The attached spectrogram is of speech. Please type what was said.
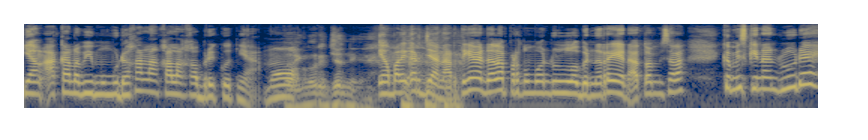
yang akan lebih memudahkan langkah-langkah berikutnya. Mau Paling urgent ya. yang paling urgent artinya adalah pertumbuhan dulu lo benerin atau misalnya kemiskinan dulu deh.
